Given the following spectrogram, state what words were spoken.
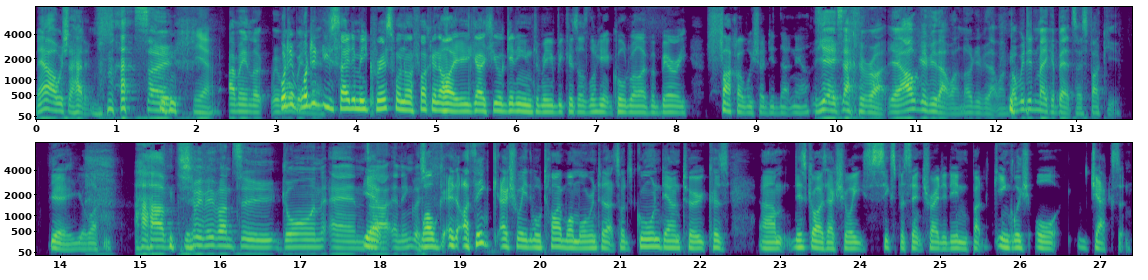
Now I wish I had him. so Yeah. I mean, look, we've What all did, what been did you say to me, Chris, when I fucking. Oh, you guys, you were getting into me because I was looking at Caldwell over Berry. Fuck, I wish I did that now. Yeah, exactly right. Yeah, I'll give you that one. I'll give you that one. But we didn't make a bet, so fuck you. Yeah, you're lucky. Um, should we move on to Gawn and Yeah. uh, and English? Well, I think actually we'll tie one more into that. So it's gone down to because um, this guy's actually six percent traded in, but English or Jackson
